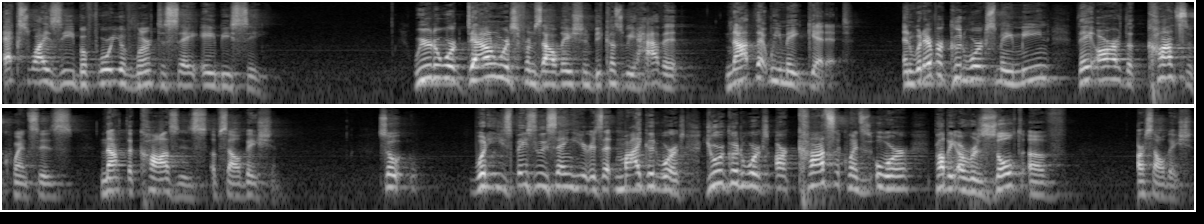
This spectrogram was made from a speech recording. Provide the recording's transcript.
XYZ before you have learned to say ABC. We are to work downwards from salvation because we have it, not that we may get it. And whatever good works may mean, they are the consequences, not the causes of salvation. So, what he's basically saying here is that my good works, your good works, are consequences or probably a result of our salvation.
